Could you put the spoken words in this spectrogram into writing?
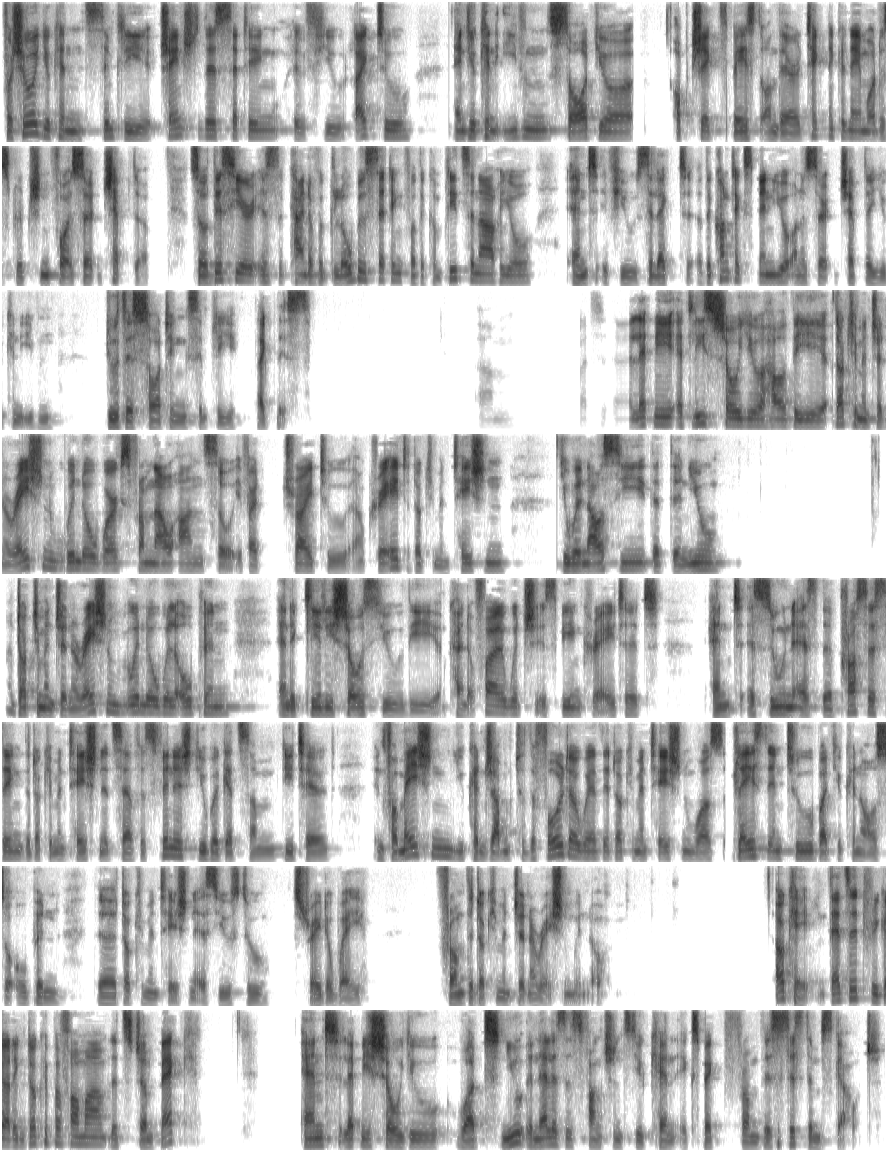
For sure, you can simply change this setting if you like to, and you can even sort your objects based on their technical name or description for a certain chapter. So this here is kind of a global setting for the complete scenario. And if you select the context menu on a certain chapter, you can even do this sorting simply like this. But let me at least show you how the document generation window works from now on. So if I try to uh, create a documentation, you will now see that the new document generation window will open and it clearly shows you the kind of file which is being created. And as soon as the processing, the documentation itself is finished, you will get some detailed information. You can jump to the folder where the documentation was placed into, but you can also open the documentation as used to straight away from the document generation window. Okay, that's it regarding DocuPerformer. Let's jump back and let me show you what new analysis functions you can expect from this System Scout.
